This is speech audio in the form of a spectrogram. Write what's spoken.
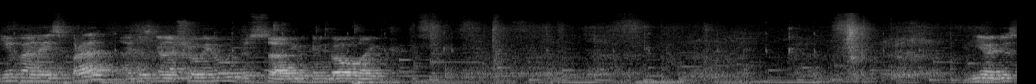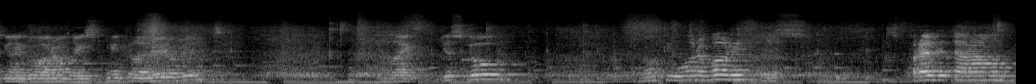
evenly spread. I'm just gonna show you. Just uh, you can go like. Here, just gonna go around the sprinkle a little bit. Like, just go. Don't you worry about it. Just spread it around.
